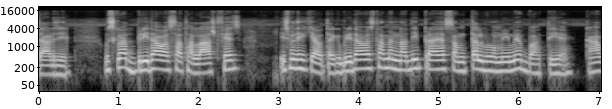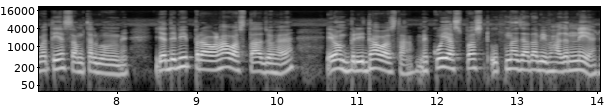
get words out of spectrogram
चार झील। उसके बाद वृद्धावस्था था लास्ट फ़ेज़ इसमें देखिए क्या होता है कि वृद्धावस्था में नदी प्राय समतल भूमि में बहती है। कहाँ बहती है? समतल भूमि में। यद्यपि प्रौढ़ावस्था जो है एवं वृद्धावस्था में कोई स्पष्ट उतना ज़्यादा विभाजन नहीं है,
